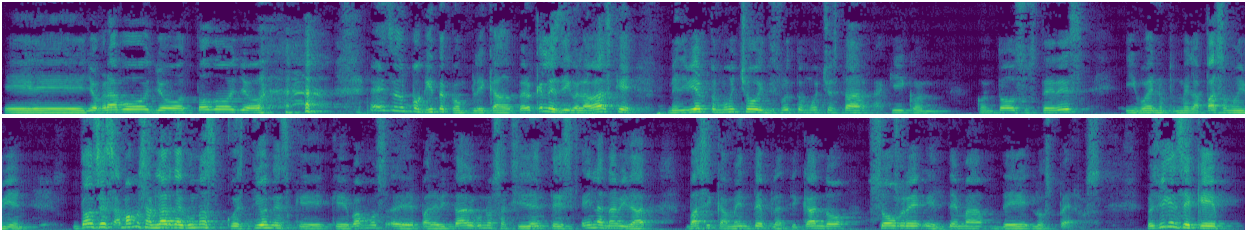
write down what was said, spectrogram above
Eh, yo grabo, yo todo, yo... Eso es un poquito complicado. Pero ¿qué les digo? La verdad es que me divierto mucho y disfruto mucho estar aquí con, con todos ustedes. Y bueno, pues me la paso muy bien. Entonces, vamos a hablar de algunas cuestiones que, vamos eh, para evitar algunos accidentes en la Navidad, básicamente platicando sobre el tema de los perros. Pues fíjense que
